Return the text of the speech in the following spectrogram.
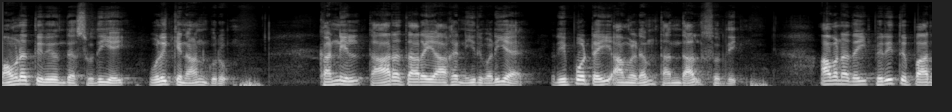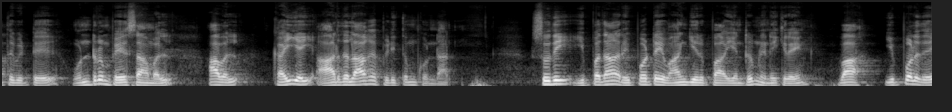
மௌனத்தில் இருந்த ஸ்ருதியை உலுக்கினான் குரு. கண்ணில் தார தாரையாக நீர் வடிய ரிப்போர்ட்டை அவனிடம் தந்தாள் ஸ்ருதி அவன் அதை பிரித்து பார்த்துவிட்டு ஒன்றும் பேசாமல் அவள் கையை ஆறுதலாக பிடித்தும் கொண்டான். சுதி இப்போதான் ரிப்போர்ட்டை வாங்கியிருப்பா என்றும் நினைக்கிறேன். வா இப்பொழுதே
